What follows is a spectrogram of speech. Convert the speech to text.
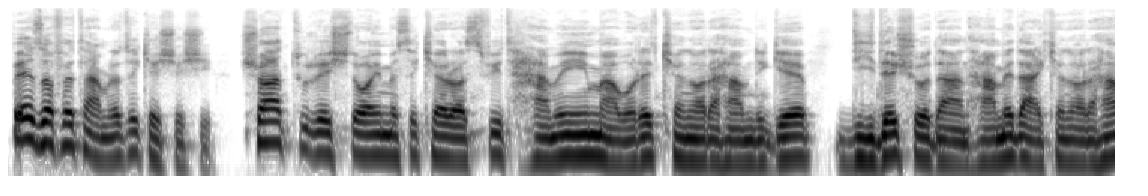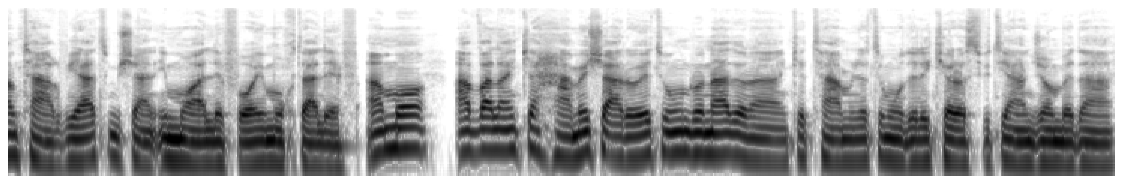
به اضافه تمرینات کششی شاید تو رشته های مثل کراسفیت همه این موارد کنار همدیگه دیده شدن همه در کنار هم تقویت میشن این معلفه های مختلف. اما اولا که همه شرایط اون رو ندارن که تمرینات مدل کراسفیتی انجام بدن.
